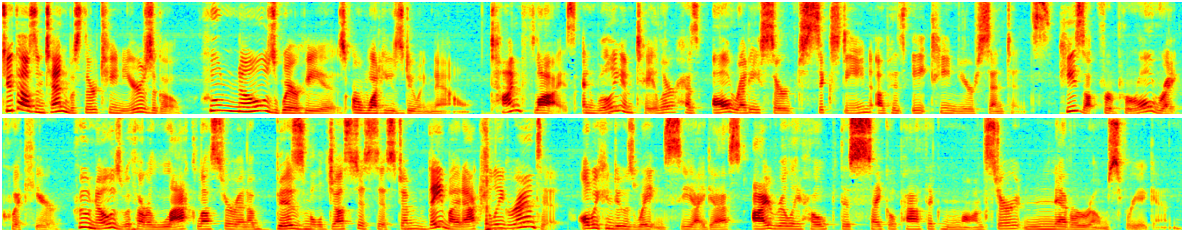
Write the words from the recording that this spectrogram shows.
2010 was 13 years ago. Who knows where he is or what he's doing now? Time flies, and William Taylor has already served 16 of his 18 year sentence. He's up for parole right quick here. Who knows, with our lackluster and abysmal justice system, they might actually grant it. All we can do is wait and see, I guess. I really hope this psychopathic monster never roams free again.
